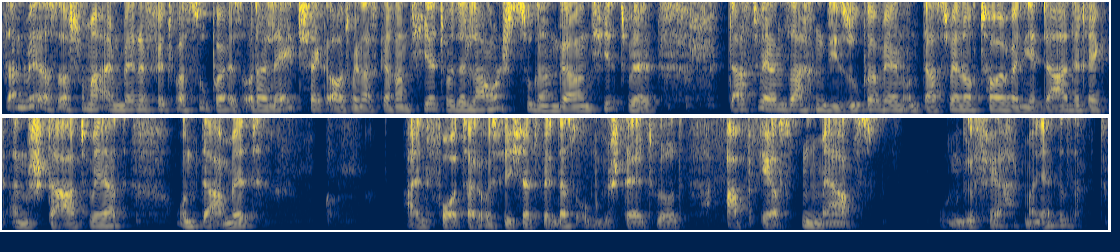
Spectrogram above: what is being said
dann wäre das auch schon mal ein Benefit, was super ist. Oder Late Checkout, wenn das garantiert würde, Loungezugang garantiert wäre. Das wären Sachen, die super wären und das wäre doch toll, wenn ihr da direkt am Start wärt und damit einen Vorteil euch sichert, wenn das umgestellt wird. Ab 1. März ungefähr, hat man ja gesagt.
